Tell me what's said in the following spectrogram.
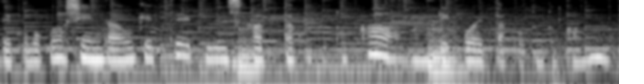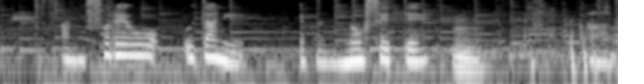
でこぼこの診断を受けて苦しかったこととか、乗り越えたこととかも、あの、それを歌にやっぱり乗せて、うん。あの、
